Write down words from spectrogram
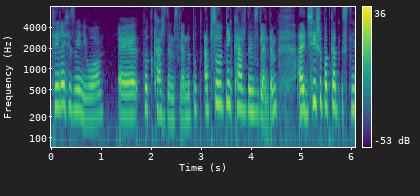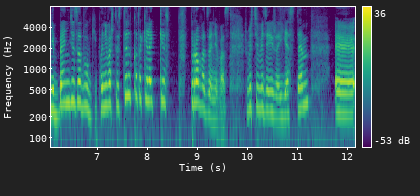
tyle się zmieniło e, pod każdym względem, pod absolutnie każdym względem, ale dzisiejszy podcast nie będzie za długi, ponieważ to jest tylko takie lekkie wprowadzenie Was, żebyście wiedzieli, że jestem, E,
